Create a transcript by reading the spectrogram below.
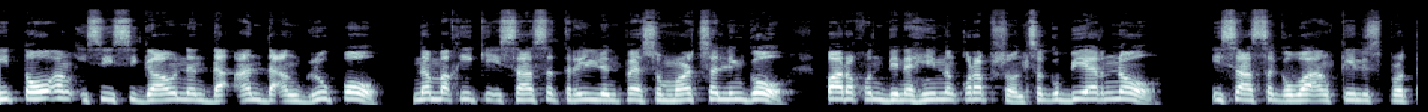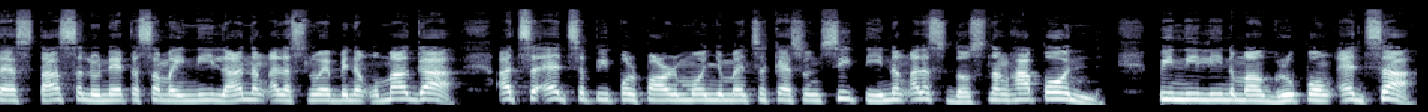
Ito ang isisigaw ng daan-daang grupo na makikiisa sa trilyon peso march sa linggo para kondinahin ng korupsyon sa gobyerno. Isasagawa ang kilos protesta sa Luneta sa Maynila ng alas 9 ng umaga at sa EDSA People Power Monument sa Quezon City ng alas 2 ng hapon. Pinili ng mga grupong EDSA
